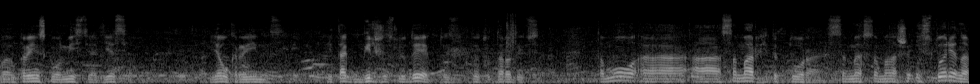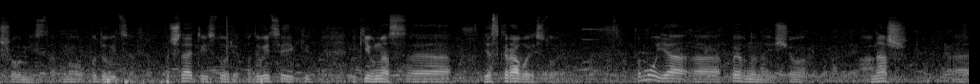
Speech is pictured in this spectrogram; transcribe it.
в українському місті Одесі. Я українець. І так більшість людей, хто, тут народився. Тому е, а сама архітектура, саме, сама наша історія нашого міста, ну подивіться, почитайте історію, подивіться, які, які в нас е, яскрава історія. Тому я е, впевнений, що наш, е,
